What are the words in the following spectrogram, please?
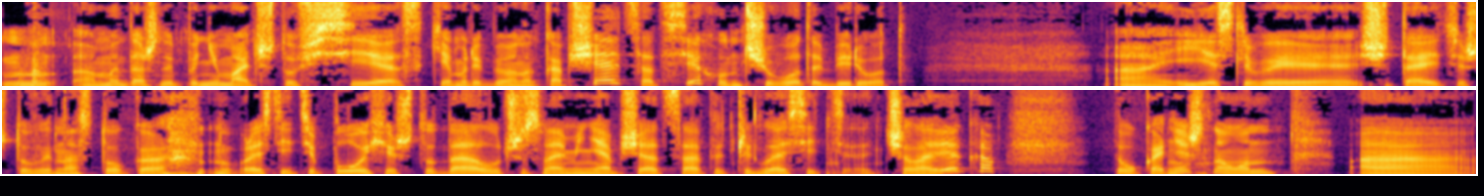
мы должны понимать, что все, с кем ребенок общается, от всех он чего-то берет. А, и если вы считаете, что вы настолько, ну, простите, плохи, что да, лучше с вами не общаться, а пригласить человека, то, конечно, он а,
